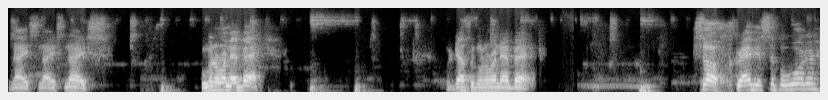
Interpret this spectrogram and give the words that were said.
Nice, nice, nice. We're gonna run that back. We're definitely gonna run that back. So grab your sip of water,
